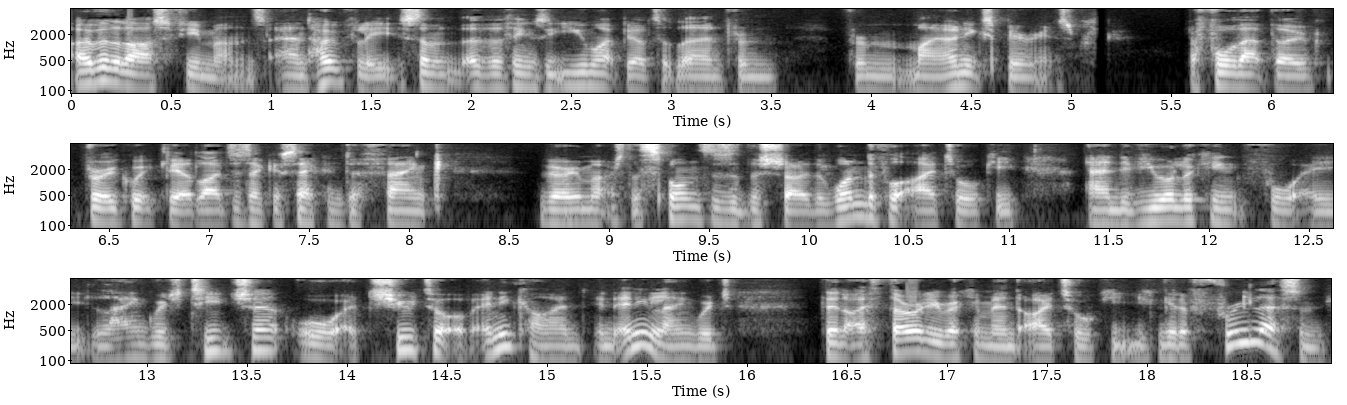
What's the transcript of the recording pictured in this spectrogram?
over the last few months and hopefully some of the things that you might be able to learn from from my own experience. Before that, though, very quickly, I'd like to take a second to thank very much the sponsors of the show, the wonderful italki. And if you are looking for a language teacher or a tutor of any kind in any language, then I thoroughly recommend italki. You can get a free lesson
